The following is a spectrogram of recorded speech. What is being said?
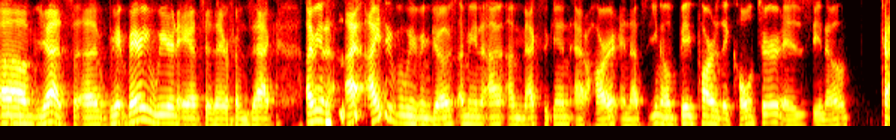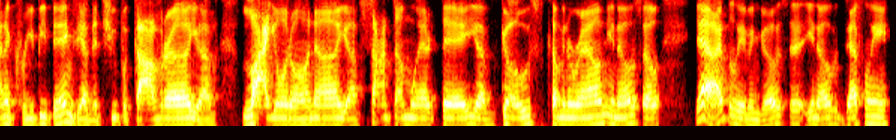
um, yes, a very weird answer there from Zach. I mean, I, I do believe in ghosts. I mean, I, I'm Mexican at heart, and that's you know, big part of the culture is you know, kind of creepy things. You have the chupacabra, you have La Llorona, you have Santa Muerte, you have ghosts coming around. You know, so yeah, I believe in ghosts. Uh, you know, definitely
